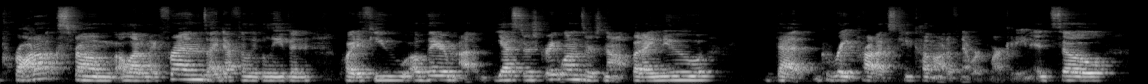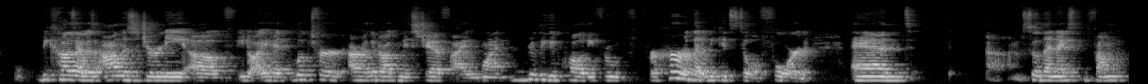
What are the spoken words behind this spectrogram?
products from a lot of my friends. I definitely believe in quite a few of their yes there's great ones there's not but i knew that great products can come out of network marketing. And so because I was on this journey of, you know, I had looked for our other dog, Mischief. I wanted really good quality food for her that we could still afford. And um, so then I found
